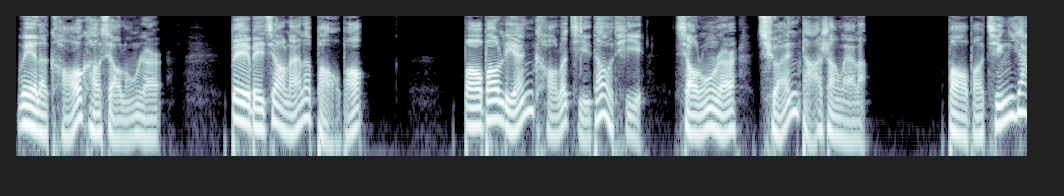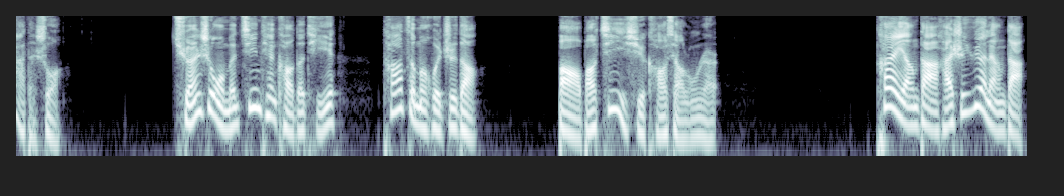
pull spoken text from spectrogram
为了考考小龙人，贝贝叫来了宝宝。宝宝连考了几道题，小龙人全答上来了。宝宝惊讶地说：“全是我们今天考的题，他怎么会知道？”宝宝继续考小龙人：“太阳大还是月亮大？”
